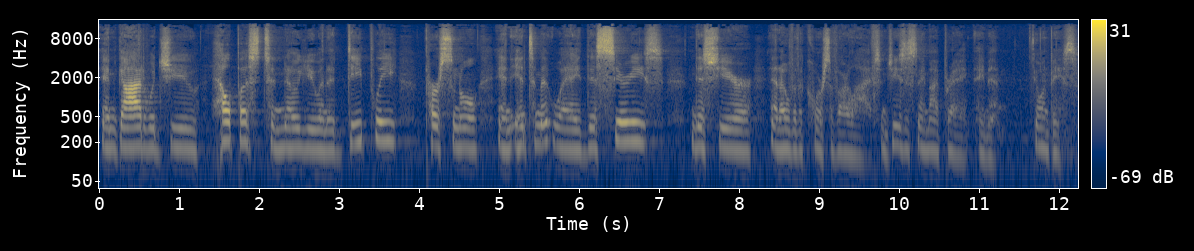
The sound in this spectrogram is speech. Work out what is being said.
And God, would you help us to know you in a deeply personal and intimate way this series, this year, and over the course of our lives? In Jesus' name I pray. Amen. Go in peace.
